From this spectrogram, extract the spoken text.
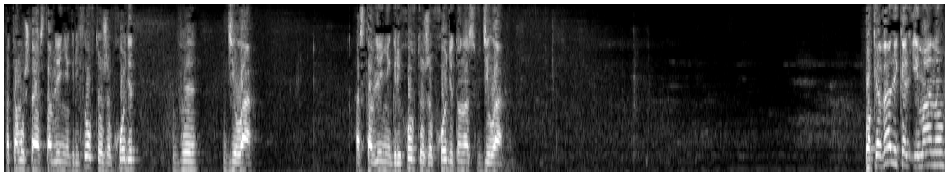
Потому что оставление грехов тоже входит в дела. Оставление грехов тоже входит у нас в дела. وكذلك الإيمان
